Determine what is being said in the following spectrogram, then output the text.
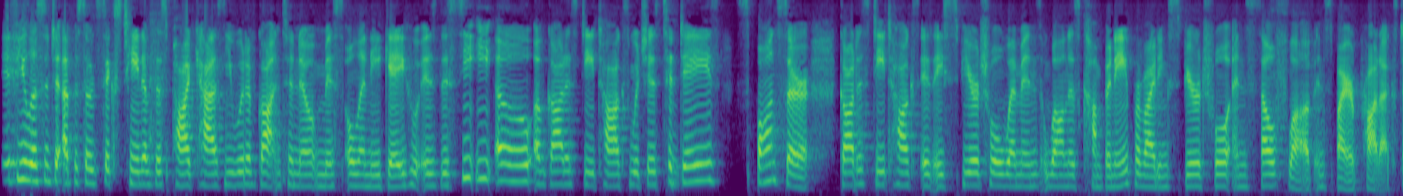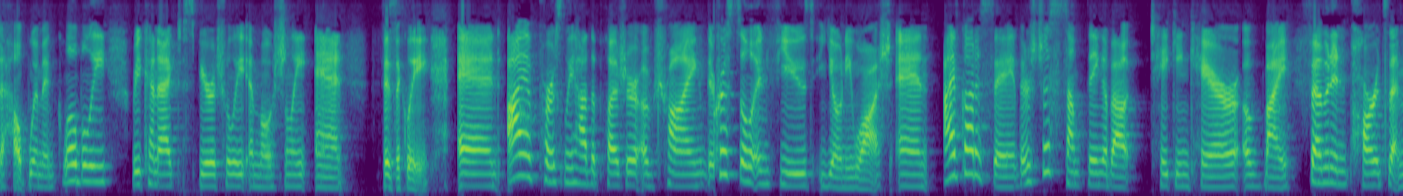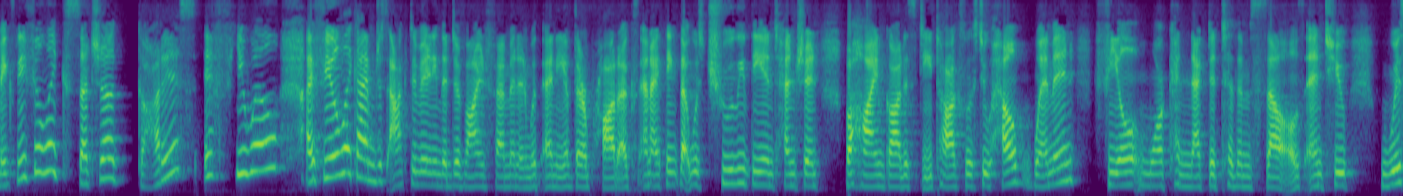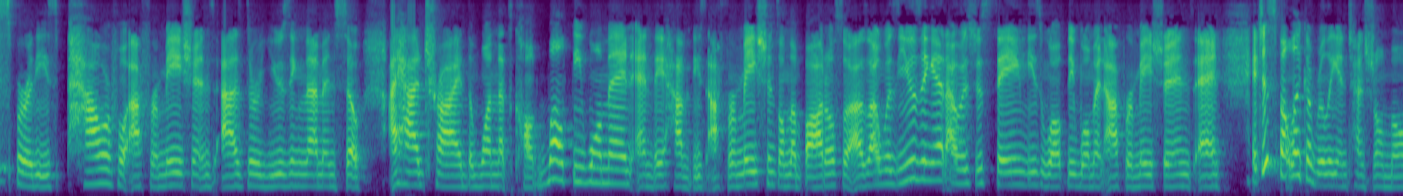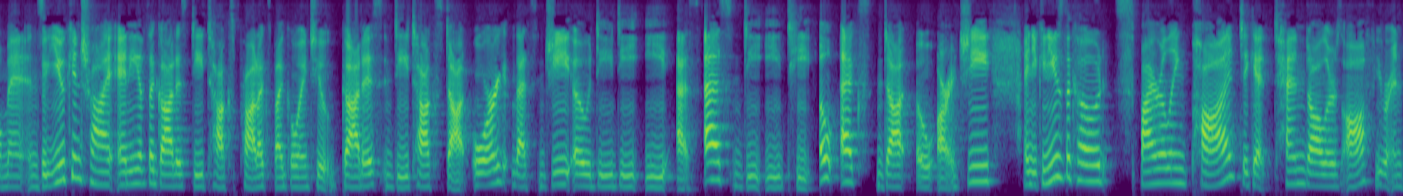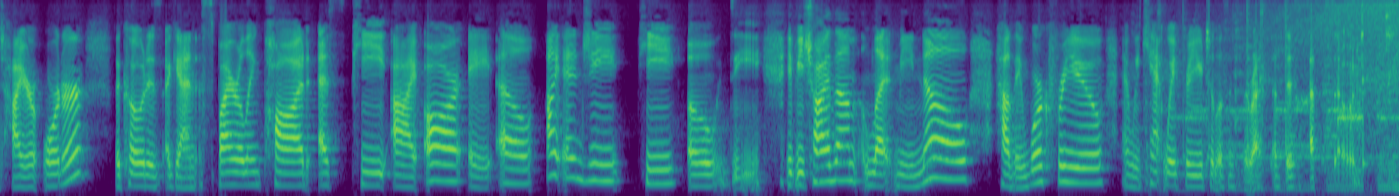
If you listened to episode 16 of this podcast, you would have gotten to know Miss Olanike, who is the CEO of Goddess Detox, which is today's sponsor. Goddess Detox is a spiritual women's wellness company providing spiritual and self love inspired products to help women globally reconnect spiritually, emotionally, and physically. And I have personally had the pleasure of trying the crystal infused yoni wash. And I've got to say, there's just something about taking care of my feminine parts that makes me feel like such a goddess, if you will. I feel like I'm just activating the divine feminine with any of their products. And I think that was truly the intention behind Goddess Detox was to help women feel more connected to themselves and to whisper these powerful affirmations as they're using them. And so I had tried the one that's called Wealthy Woman and they have these affirmations on the bottle. So as I was using it, I was just saying these Wealthy Woman affirmations and it just felt like a really intentional moment. And so you can try any of the Goddess Detox products by going to goddessdetox.org. That's G O D D E S S D E T O X dot O R G. And you can use the code Spiraling Pod to get $10 off your entire order. The code is again Spiraling Pod, S P I R A L I N G P O D. If you try them, let me know how they work for you, and we can't wait for you to listen to the rest of this episode.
